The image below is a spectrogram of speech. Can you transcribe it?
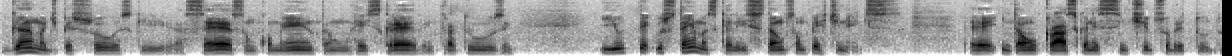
gama de pessoas que acessam, comentam, reescrevem, traduzem, e te os temas que ali estão são pertinentes. É, então, o clássico é nesse sentido, sobretudo,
